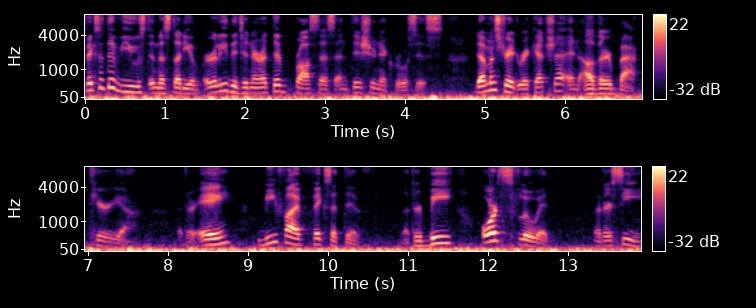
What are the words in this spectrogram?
Fixative used in the study of early degenerative process and tissue necrosis demonstrate rickettsia and other bacteria. Letter A, B5 fixative. Letter B, Orth's fluid. Letter C,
